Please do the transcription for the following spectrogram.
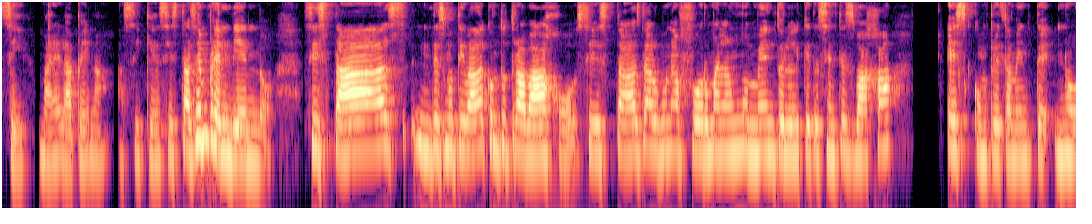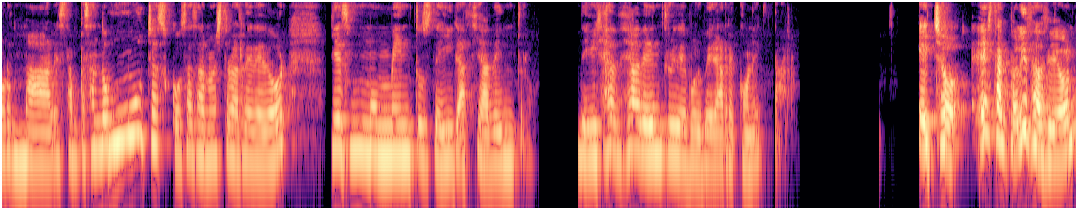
sí, vale la pena. Así que si estás emprendiendo, si estás desmotivada con tu trabajo, si estás de alguna forma en algún momento en el que te sientes baja, es completamente normal. Están pasando muchas cosas a nuestro alrededor y es momentos de ir hacia adentro, de ir hacia adentro y de volver a reconectar. Hecho esta actualización,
